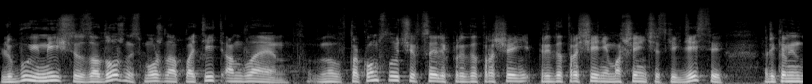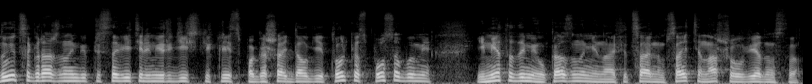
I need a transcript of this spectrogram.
Любую имеющуюся задолженность можно оплатить онлайн, но в таком случае в целях предотвращения, предотвращения мошеннических действий рекомендуется гражданам и представителям юридических лиц погашать долги только способами и методами, указанными на официальном сайте нашего ведомства.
